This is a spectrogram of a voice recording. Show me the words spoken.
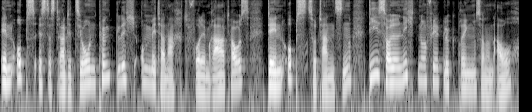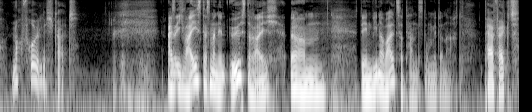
In Ups ist es Tradition, pünktlich um Mitternacht vor dem Rathaus den Ups zu tanzen. Die soll nicht nur viel Glück bringen, sondern auch noch Fröhlichkeit. Also ich weiß, dass man in Österreich ähm, den Wiener Walzer tanzt um Mitternacht. Perfekt,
